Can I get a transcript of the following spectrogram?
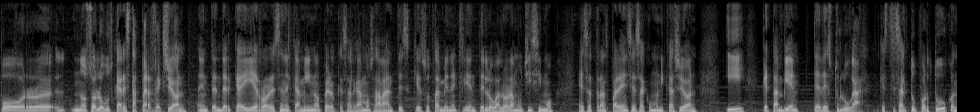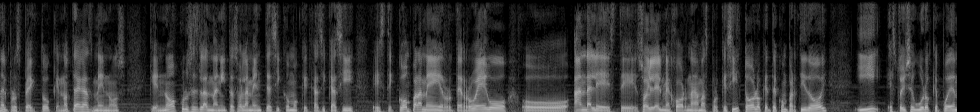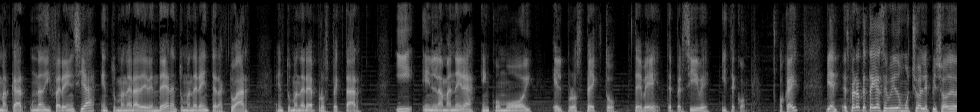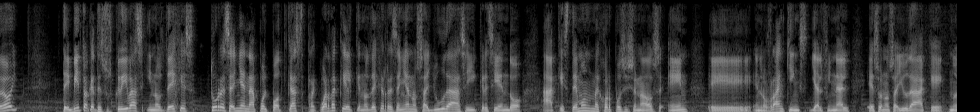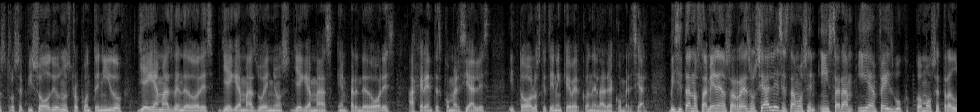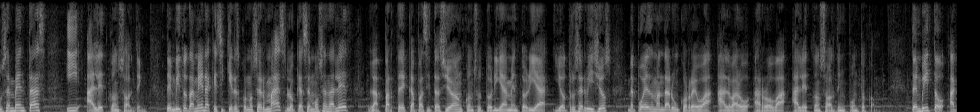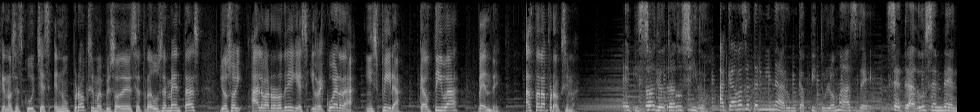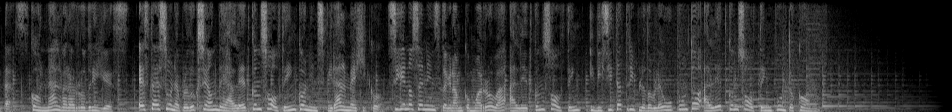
por eh, no solo buscar esta perfección, entender que hay errores en el camino, pero que salgamos avantes, que eso también el cliente lo valora muchísimo, esa transparencia, esa comunicación y que también te des tu lugar, que estés al tú por tú con el prospecto, que no te hagas menos, que no cruces las manitas solamente así como que casi casi este cómprame, te ruego o ándale, este soy el mejor nada más porque sí, todo lo que te he compartido hoy y estoy seguro que puede marcar una diferencia en tu manera de vender, en tu manera de interactuar, en tu manera de prospectar y en la manera en cómo hoy el prospecto te ve, te percibe y te compra. ¿Ok? Bien, espero que te haya servido mucho el episodio de hoy. Te invito a que te suscribas y nos dejes tu reseña en Apple Podcast. Recuerda que el que nos deje reseña nos ayuda a seguir creciendo, a que estemos mejor posicionados en, eh, en los rankings y al final eso nos ayuda a que nuestros episodios, nuestro contenido llegue a más vendedores, llegue a más dueños, llegue a más emprendedores, a gerentes comerciales y todos los que tienen que ver con el área comercial. Visítanos también en nuestras redes sociales, estamos en Instagram y en Facebook como se traduce en ventas y Alet Consulting. Te invito también a que si quieres conocer más lo que hacemos en Aled, la parte de capacitación, consultoría, mentoría y otros servicios, me puedes mandar un correo a alvaro.aledconsulting.com. Te invito a que nos escuches en un próximo episodio de Se Traduce en Ventas. Yo soy Álvaro Rodríguez y recuerda, inspira, cautiva, vende. Hasta la próxima. Episodio traducido. Acabas de terminar un capítulo más de Se traduce en ventas con Álvaro Rodríguez. Esta es una producción de Aled Consulting con Inspiral México. Síguenos en Instagram como arroba Aled Consulting y visita www.aledconsulting.com.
